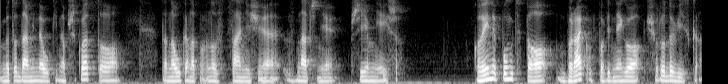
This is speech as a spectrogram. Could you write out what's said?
metodami nauki na przykład, to ta nauka na pewno stanie się znacznie przyjemniejsza. Kolejny punkt to brak odpowiedniego środowiska.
